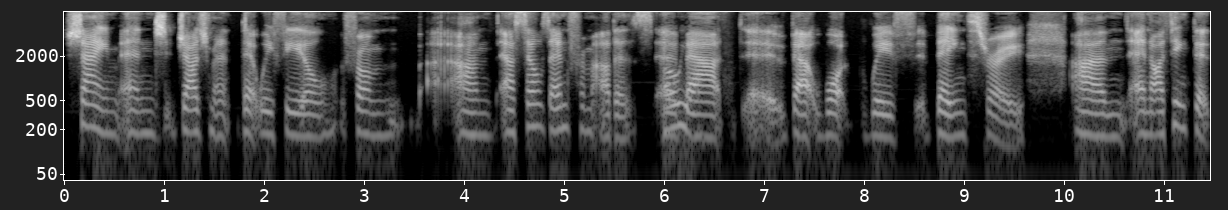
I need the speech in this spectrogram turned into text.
shame and judgment that we feel from um, ourselves and from others oh, about yes. uh, about what we've been through um, and I think that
